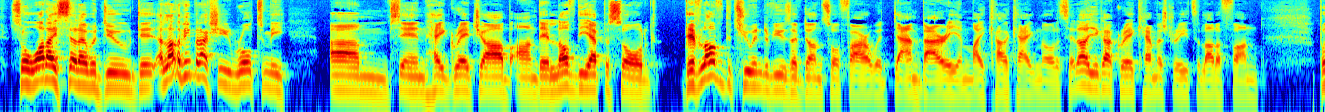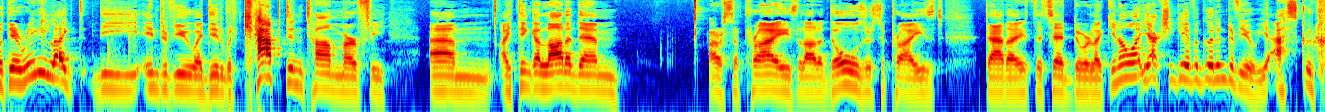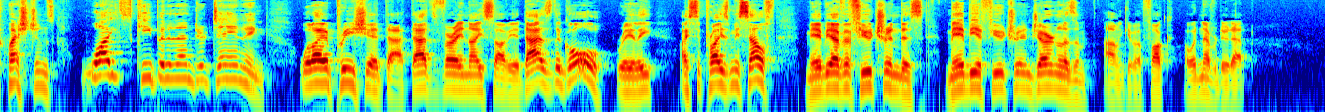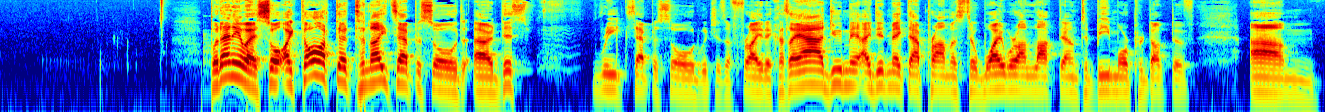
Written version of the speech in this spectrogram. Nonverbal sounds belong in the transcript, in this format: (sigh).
so what I said I would do, a lot of people actually wrote to me um, saying, "Hey, great job!" on they love the episode. They've loved the two interviews I've done so far with Dan Barry and Mike Calcagno. They said, "Oh, you got great chemistry. It's a lot of fun." But they really liked the interview I did with Captain Tom Murphy. Um, I think a lot of them are surprised. A lot of those are surprised that I that said they were like, you know what, you actually gave a good interview. You asked good (laughs) questions whilst keeping it entertaining. Well, I appreciate that. That's very nice of you. That is the goal, really. I surprised myself. Maybe I have a future in this. Maybe a future in journalism. I don't give a fuck. I would never do that. But anyway, so I thought that tonight's episode, or uh, this week's episode, which is a Friday, because I, I do I did make that promise to why we're on lockdown to be more productive, um,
